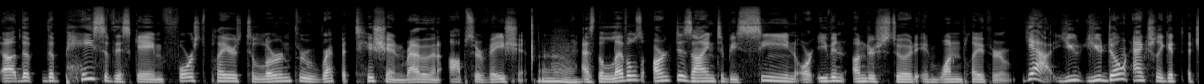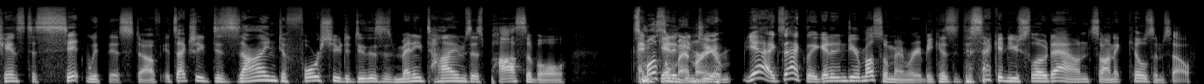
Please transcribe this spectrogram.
Uh, the the pace of this game forced players to learn through repetition rather than observation, as the levels aren't designed to be seen or even understood in one playthrough. Yeah, you you don't actually get a chance to sit with this stuff. It's actually designed to force you to do this as many times as possible. It's muscle get it into memory. your- yeah, exactly. Get it into your muscle memory because the second you slow down, Sonic kills himself.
